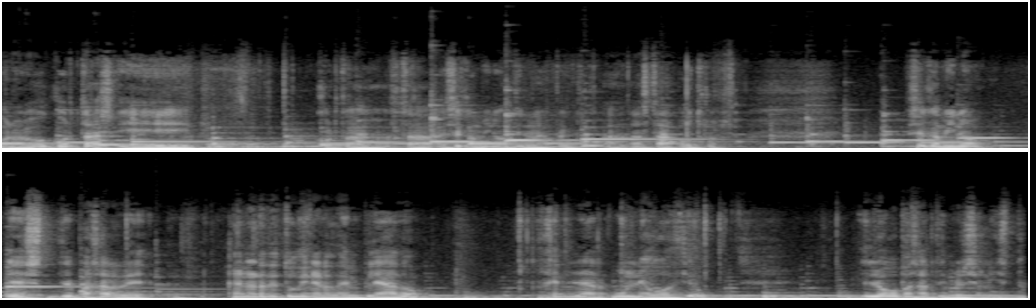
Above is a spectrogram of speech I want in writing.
bueno, luego cortas y cortas hasta ese camino tiene aspecto, hasta otros. Ese camino es de pasar de ganar de tu dinero de empleado, generar un negocio y luego pasarte inversionista.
